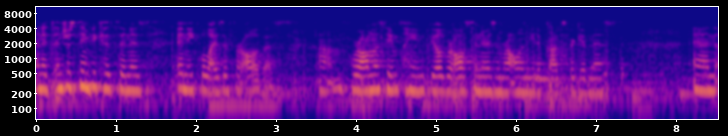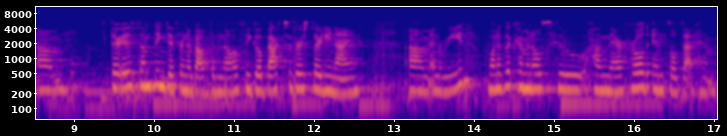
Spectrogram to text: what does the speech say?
And it's interesting because sin is an equalizer for all of us. Um, we're all on the same playing field. We're all sinners, and we're all in need of God's forgiveness. And um, There is something different about them, though. If we go back to verse 39 um, and read, one of the criminals who hung there hurled insults at him.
